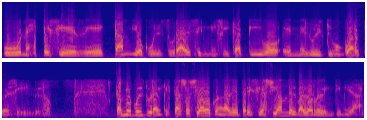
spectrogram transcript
una especie de cambio cultural significativo en el último cuarto de siglo. Cambio cultural que está asociado con la depreciación del valor de la intimidad.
